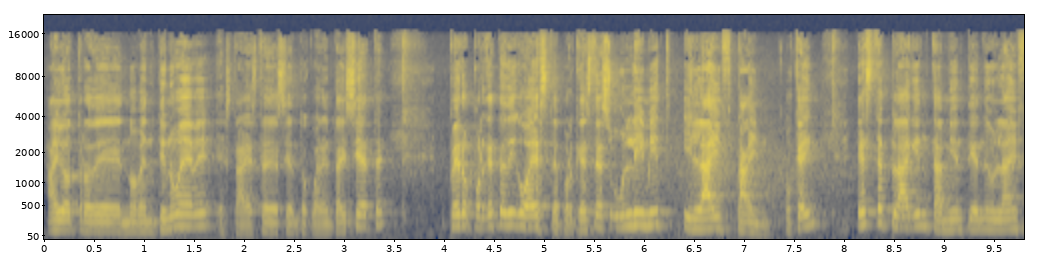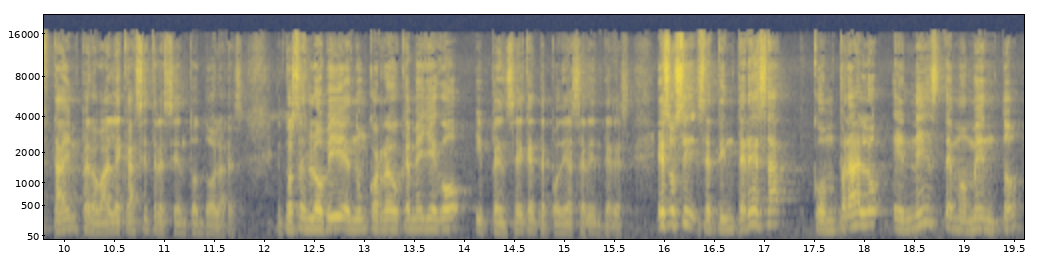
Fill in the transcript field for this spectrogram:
Hay otro de 99, está este de 147. Pero ¿por qué te digo este? Porque este es un limit y lifetime, ¿ok? Este plugin también tiene un lifetime, pero vale casi 300 dólares. Entonces lo vi en un correo que me llegó y pensé que te podía hacer interés. Eso sí, si te interesa, compralo en este momento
